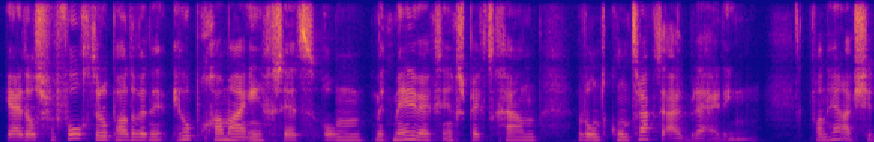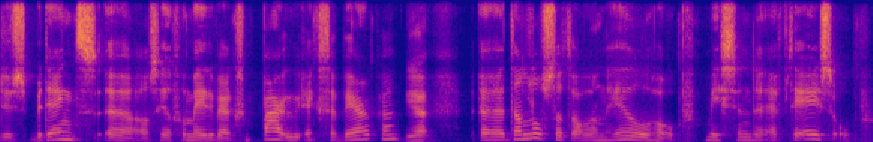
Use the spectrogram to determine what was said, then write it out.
ja, als vervolg erop hadden we een heel programma ingezet om met medewerkers in gesprek te gaan rond contractuitbreiding. Van ja, als je dus bedenkt, uh, als heel veel medewerkers een paar uur extra werken, ja. uh, dan lost dat al een heel hoop missende FTE's op.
